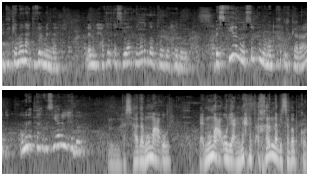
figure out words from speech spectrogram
بدي كمان أعتذر منك. لأنه الحقيقة سيارتنا ما تقدر تروح للحدود. بس فينا نوصلكم لمنطقة الكراج ومنها بتاخذوا سيارة للحدود. بس هذا مو معقول. يعني مو معقول يعني نحن تأخرنا بسببكم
